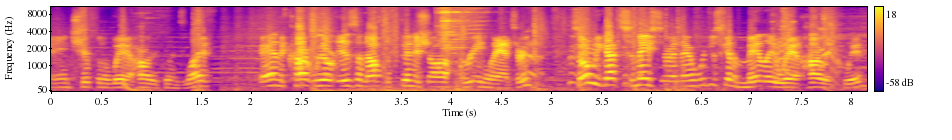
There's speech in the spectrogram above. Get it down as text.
And chipping away at Harley Quinn's life. And the cartwheel is enough to finish off Green Lantern. So we got Sinestro in there. We're just going to melee away at Harley Quinn.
